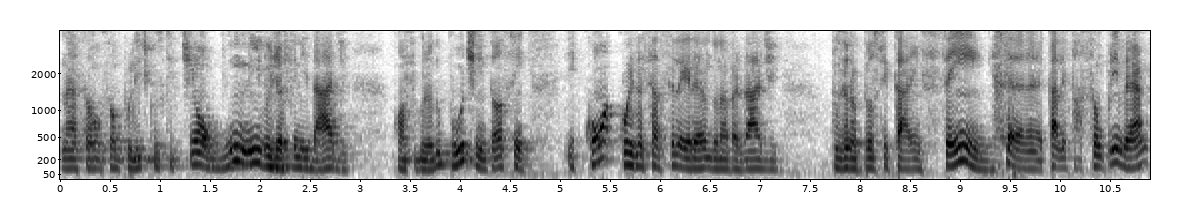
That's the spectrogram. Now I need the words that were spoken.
Né? São, são políticos que tinham algum nível de afinidade com a figura do Putin. Então, assim, e com a coisa se acelerando, na verdade, para os europeus ficarem sem é, calefação para o inverno,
